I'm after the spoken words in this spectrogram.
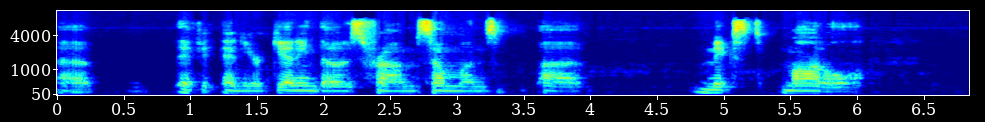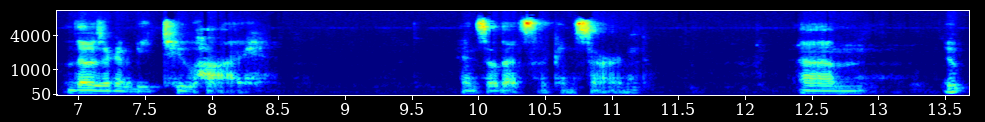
uh, if and you're getting those from someone's uh, mixed model, those are going to be too high. And so that's the concern. Um, oop,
